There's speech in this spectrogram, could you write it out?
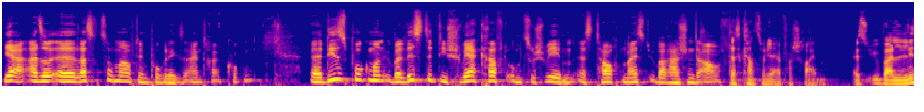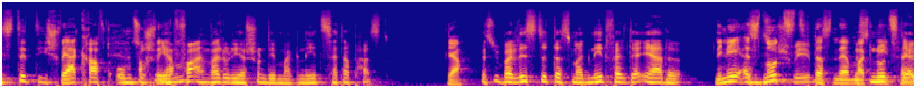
Ja, also äh, lass uns doch mal auf den Pokédex-Eintrag gucken. Äh, dieses Pokémon überlistet die Schwerkraft, um zu schweben. Es taucht meist überraschend auf. Das kannst du nicht einfach schreiben. Es überlistet die Schwerkraft, um zu ja, schweben. vor allem, weil du dir ja schon den Magnet-Setup hast. Ja. Es überlistet das Magnetfeld der Erde. Nee, nee, es Um nutzt das der Es Magnetfeld nutzt, ja, der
